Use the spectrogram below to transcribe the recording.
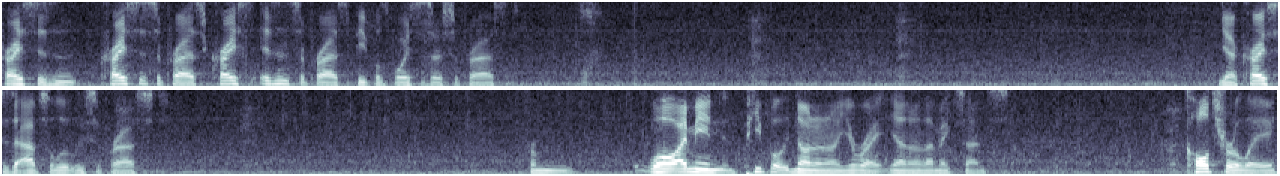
Christ isn't. Christ is suppressed. Christ isn't suppressed. People's voices are suppressed. Yeah, Christ is absolutely suppressed. From, well, I mean, people. No, no, no. You're right. Yeah, no, that makes sense. Culturally,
